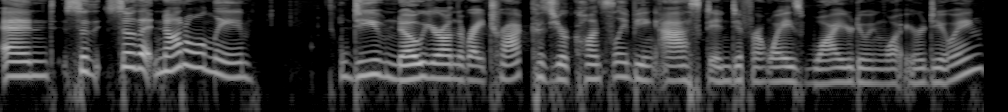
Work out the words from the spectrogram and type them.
and so so that not only do you know you're on the right track? Because you're constantly being asked in different ways why you're doing what you're doing.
